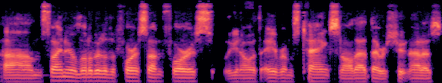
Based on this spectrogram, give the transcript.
Um, so I knew a little bit of the force on force, you know, with Abrams tanks and all that that were shooting at us.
